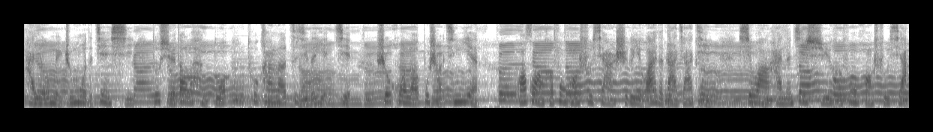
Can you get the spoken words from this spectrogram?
还有每周末的见习，都学到了很多，拓宽了自己的眼界，收获了不少经验。华广和凤凰树下是个有爱的大家庭，希望还能继续和凤凰树下、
